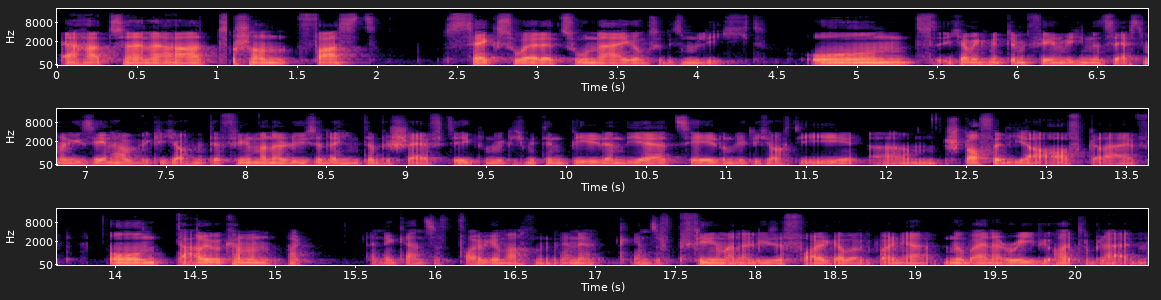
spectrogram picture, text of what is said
er hat so eine Art schon fast sexuelle Zuneigung zu diesem Licht. Und ich habe mich mit dem Film, wie ich ihn das erste Mal gesehen habe, wirklich auch mit der Filmanalyse dahinter beschäftigt und wirklich mit den Bildern, die er erzählt und wirklich auch die ähm, Stoffe, die er aufgreift. Und darüber kann man halt eine ganze Folge machen, eine ganze Filmanalyse-Folge, aber wir wollen ja nur bei einer Review heute bleiben.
